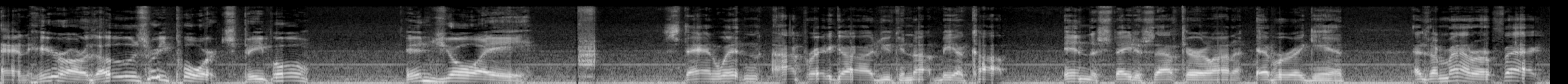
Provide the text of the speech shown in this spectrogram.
And here are those reports, people. Enjoy. Stan Whitten, I pray to God you cannot be a cop in the state of South Carolina ever again. As a matter of fact,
